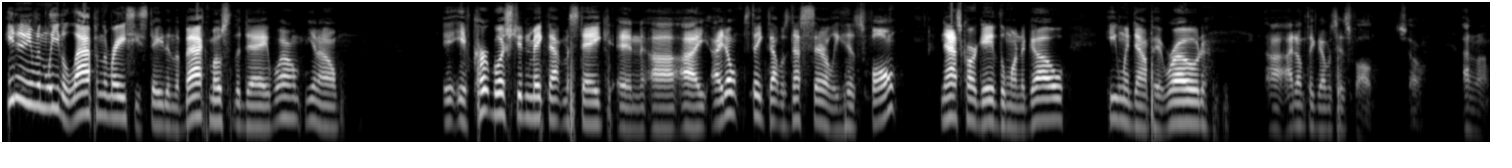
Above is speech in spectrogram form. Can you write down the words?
he didn't even lead a lap in the race. He stayed in the back most of the day. Well, you know, if Kurt Busch didn't make that mistake, and uh, I I don't think that was necessarily his fault. NASCAR gave the one to go. He went down pit road. Uh, I don't think that was his fault. So I don't know.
